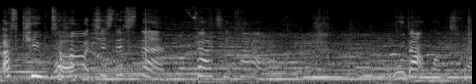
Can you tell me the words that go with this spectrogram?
That's cuter. Well, how much is this then? Thirty pounds. Well, that one's thirty.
